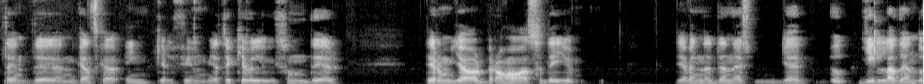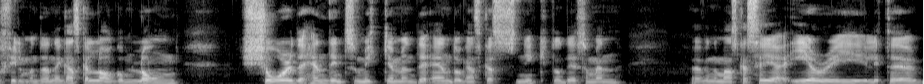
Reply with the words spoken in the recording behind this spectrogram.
Det, det är en ganska enkel film. Jag tycker väl liksom det är det de gör bra. Alltså det är ju jag vet inte, den är, jag upp, gillade ändå filmen. Den är ganska lagom lång. Sure, det händer inte så mycket men det är ändå ganska snyggt och det är som en, jag vet inte om man ska säga, eerie, lite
